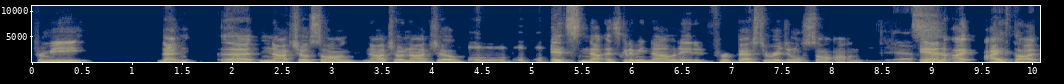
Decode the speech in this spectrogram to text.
for me, that uh Nacho song, Nacho Nacho, it's not. It's gonna be nominated for best original song. yes. And I I thought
